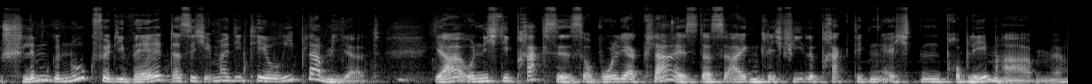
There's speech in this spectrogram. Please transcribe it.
schlimm genug für die Welt, dass sich immer die Theorie blamiert. Ja, und nicht die Praxis, obwohl ja klar ist, dass eigentlich viele Praktiken echt ein Problem haben. Ja.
